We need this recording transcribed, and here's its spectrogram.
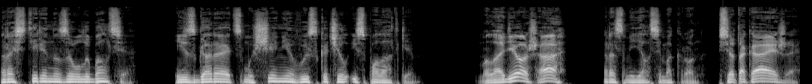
растерянно заулыбался и, сгорая от смущения, выскочил из палатки. «Молодежь, а?» — рассмеялся Макрон. «Все такая же.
